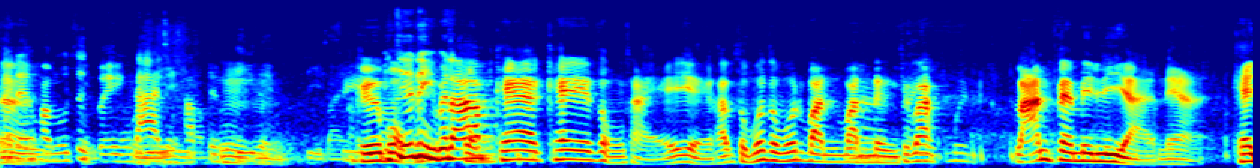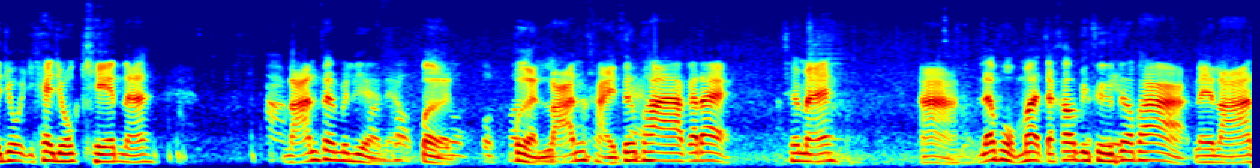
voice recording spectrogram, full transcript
แสดงความรู้สึกตัวเองได้เลยครับเต็มที่เลยสี่ใบคือผมเจ๊หนีไปแล้วผมแค่แค่สงสัยเฉยๆครับ สมมติสมมติวันวันหนึ่งใช่ป่ะร้านแฟมิเลียเนี่ย แค่ยกแค่ยกเคสนะ ร้านแฟมิเลียเนี่ย เปิดเปิดร้านขายเสื้อผ้าก็ได้ ใช่ไหมอ่า แล้วผมอาจจะเข้าไปซื้อเสื้อผ้าในร้าน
